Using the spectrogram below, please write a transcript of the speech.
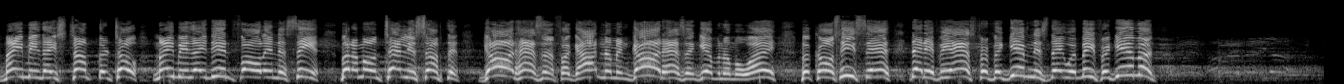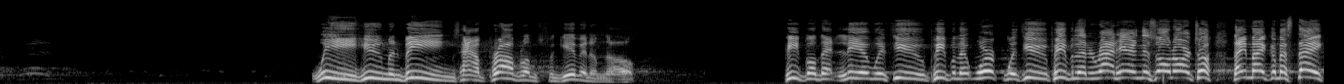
Maybe they stumped their toe. Maybe they did fall into sin. But I'm going to tell you something. God hasn't forgotten them and God hasn't given them away because He said that if He asked for forgiveness, they would be forgiven. We human beings have problems forgiving them, though. People that live with you, people that work with you, people that are right here in this old auditorium, they make a mistake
